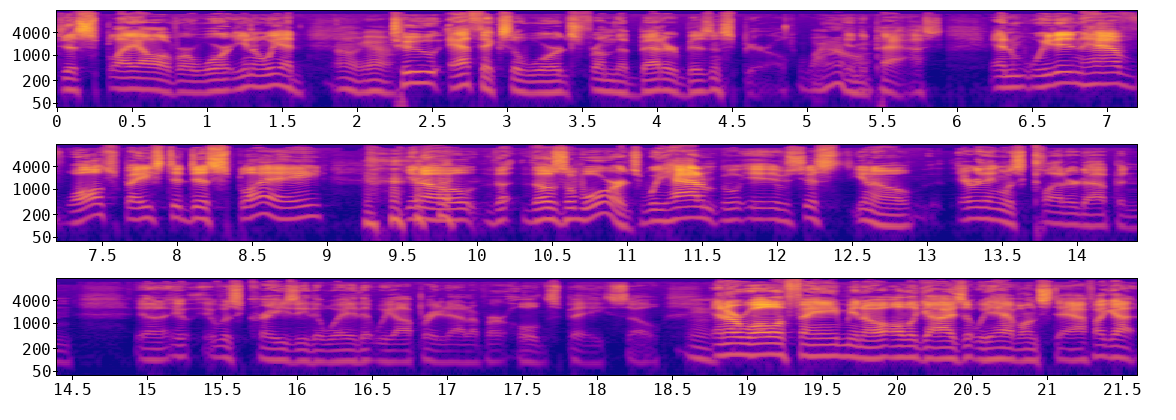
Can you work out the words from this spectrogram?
display all of our award. You know, we had Oh yeah. two ethics awards from the Better Business Bureau Wow. in the past, and we didn't have wall space to display, you know, th those awards. We had them. It was just, you know, everything was cluttered up, and you know, it, it was crazy the way that we operated out of our old space. So, and our wall of fame, you know, all the guys that we have on staff. I got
